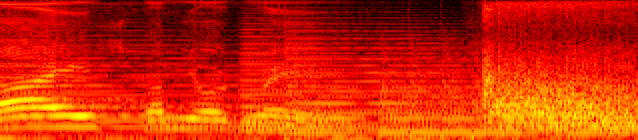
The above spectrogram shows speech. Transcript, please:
Rise from your grave.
